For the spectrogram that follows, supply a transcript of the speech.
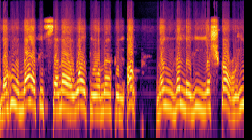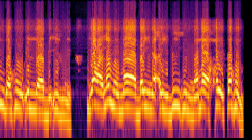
له ما في السماوات وما في الأرض. من ذا الذي يشفع عنده إلا بإذنه. يعلم ما بين أيديهم وما خلفهم.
